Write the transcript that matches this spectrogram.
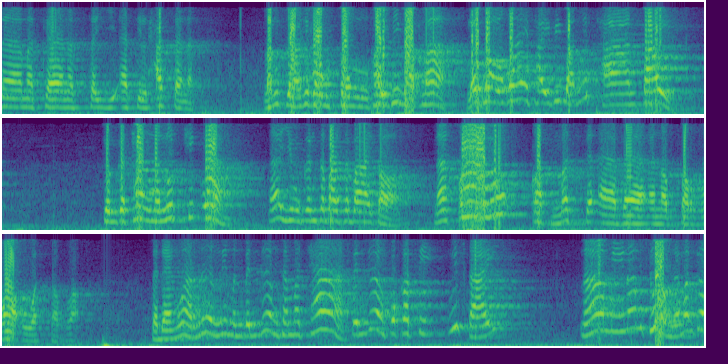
นามากานัสซีอัติลฮัสนะหลังจากที่พระองค์ส่งภัยพิบัติมา แล้วพระองค์ก็ให้ภัยพิบัตินี้ผ่านไป จนกระทั่งมนุษย์คิดว่านะอยู่กันสบายๆต่อนะกาลุกัดมัสอาบาอันัตรอวัสระแสดงว่าเรื่องนี้มันเป็นเรื่องธรรมชาติ เป็นเรื่องปกติวิสัย นะมีน้ำท่วมแต่มันก็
